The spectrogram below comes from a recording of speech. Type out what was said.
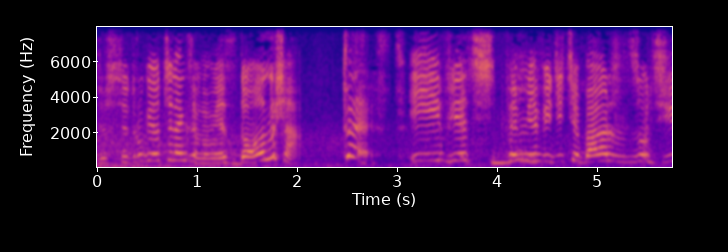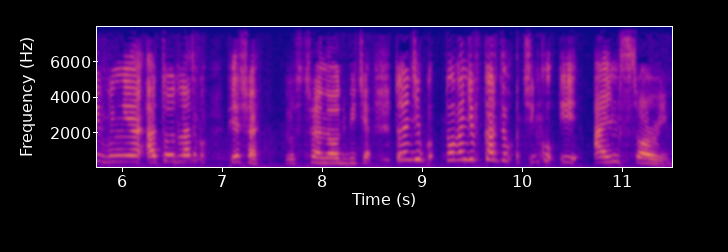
22 odcinek ze mną jest Donusia. Cześć! I wiecie, wy mnie widzicie bardzo dziwnie, a to dlatego pierwsze lustrzane odbicie. To będzie, to będzie w każdym odcinku i I'm sorry.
